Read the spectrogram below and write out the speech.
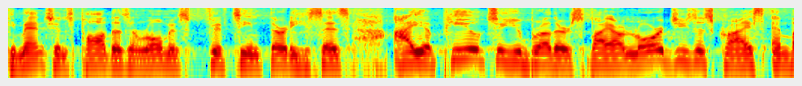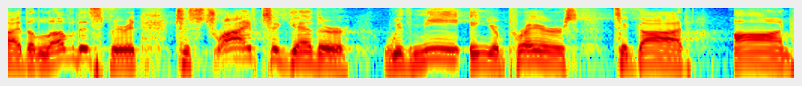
He mentions, Paul does in Romans 15 30, he says, I appeal to you, brothers, by our Lord Jesus Christ and by the love of the Spirit, to strive together with me in your prayers to God on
